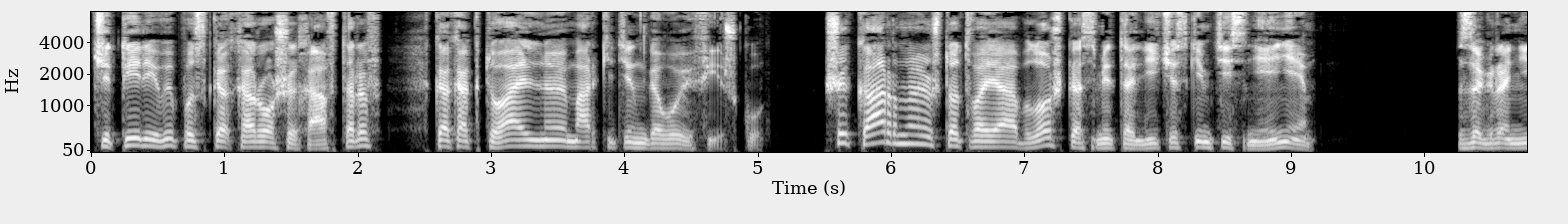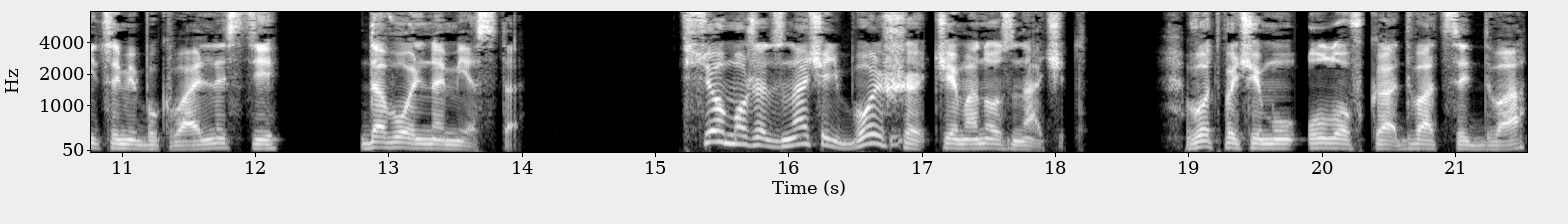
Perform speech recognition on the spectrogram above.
четыре выпуска хороших авторов как актуальную маркетинговую фишку. Шикарную, что твоя обложка с металлическим тиснением. За границами буквальности довольно места. Все может значить больше, чем оно значит. Вот почему уловка 22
